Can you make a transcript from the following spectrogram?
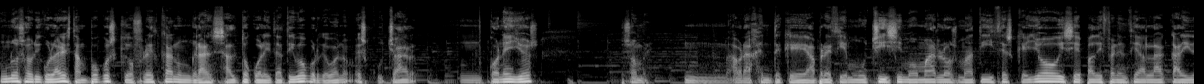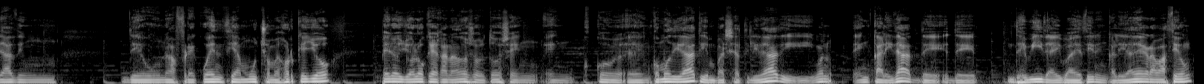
unos auriculares tampoco es que ofrezcan un gran salto cualitativo, porque, bueno, escuchar mm, con ellos, pues hombre, mm, habrá gente que aprecie muchísimo más los matices que yo y sepa diferenciar la calidad de, un, de una frecuencia mucho mejor que yo, pero yo lo que he ganado sobre todo es en, comodidad y en versatilidad y, bueno, en calidad de, de vida, iba a decir, en calidad de grabación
